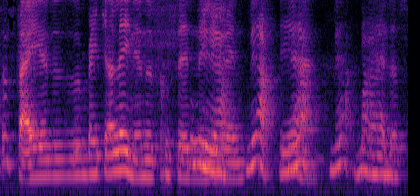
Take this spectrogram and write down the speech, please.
Dan sta je dus een beetje alleen in het gezin Ja, hierin. ja, Ja. ja, ja, maar Ja, dat is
